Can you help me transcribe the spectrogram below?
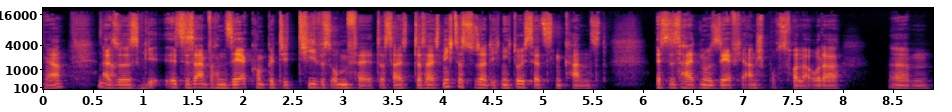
Ja, also ja. Es, es, ist einfach ein sehr kompetitives Umfeld. Das heißt, das heißt nicht, dass du da dich nicht durchsetzen kannst. Es ist halt nur sehr viel anspruchsvoller oder ähm,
